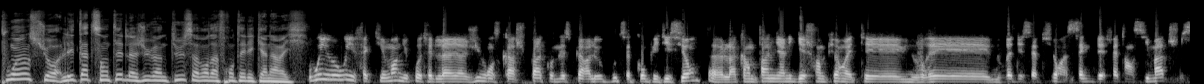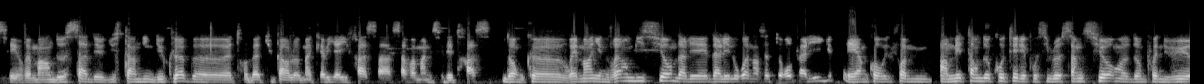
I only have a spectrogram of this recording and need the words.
point sur l'état de santé de la Juventus avant d'affronter les Canaries. Oui, oui, oui, effectivement, du côté de la Juve, on se cache pas qu'on espère aller au bout de cette compétition. La campagne en Ligue des Champions était une vraie, une vraie déception à cinq défaites en six matchs. C'est vraiment en deçà de- du standing du club. Être battu par le Maccabi Haïfa, ça, ça a vraiment laissé des traces. Donc, vraiment, il y a une vraie ambition d'aller, loin dans cette Europa League. Et encore une fois, en mettant de côté les possibles sanctions d'un point de vue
